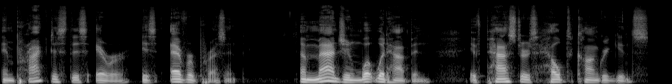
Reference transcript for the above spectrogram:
and practice this error is ever present. Imagine what would happen if pastors helped congregants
